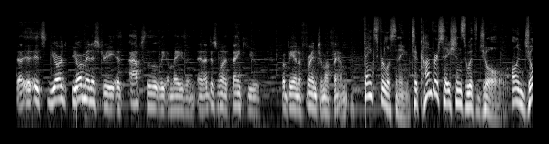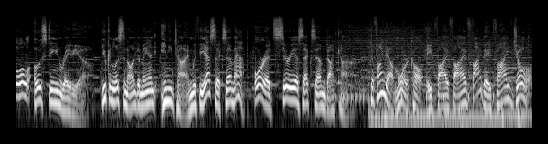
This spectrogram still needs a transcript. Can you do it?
Uh, it's your your ministry is absolutely amazing, and I just want to thank you for being a friend to my family. Thanks for listening to Conversations with Joel on Joel Osteen Radio. You can listen on demand anytime with the SXM app or at SiriusXM.com. To find out more, call 855 585 Joel.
